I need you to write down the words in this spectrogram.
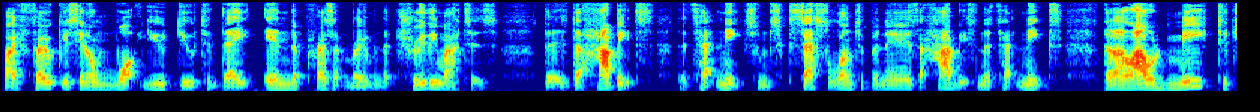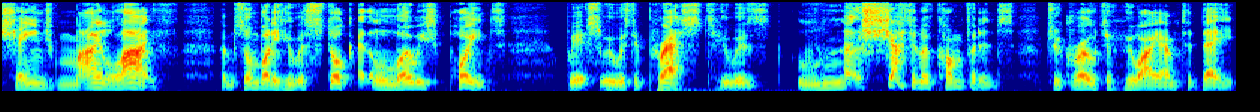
by focusing on what you do today in the present moment that truly matters. That is the habits, the techniques from successful entrepreneurs, the habits and the techniques that allowed me to change my life from somebody who was stuck at the lowest point, who was depressed, who was shattered with confidence to grow to who I am today,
